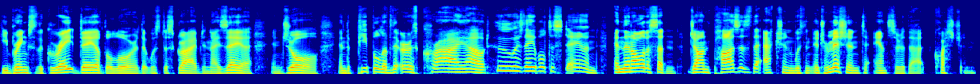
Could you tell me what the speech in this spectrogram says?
He brings the great day of the Lord that was described in Isaiah and Joel, and the people of the earth cry out, Who is able to stand? And then all of a sudden, John pauses the action with an intermission to answer that question.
